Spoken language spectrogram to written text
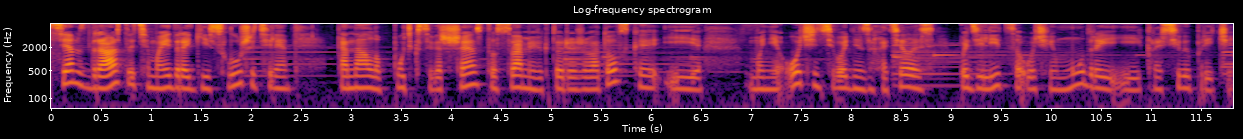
Всем здравствуйте, мои дорогие слушатели канала «Путь к совершенству». С вами Виктория Животовская, и мне очень сегодня захотелось поделиться очень мудрой и красивой притчей.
